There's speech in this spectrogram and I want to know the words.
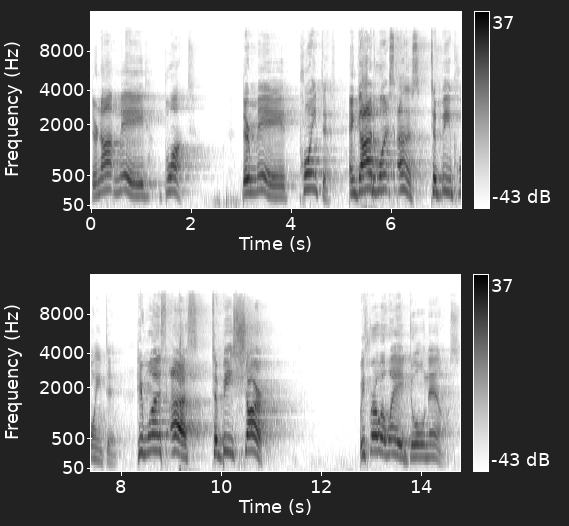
They're not made blunt. They're made pointed. And God wants us to be pointed. He wants us to be sharp. We throw away dual nails.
